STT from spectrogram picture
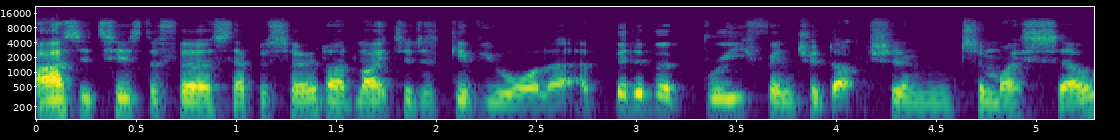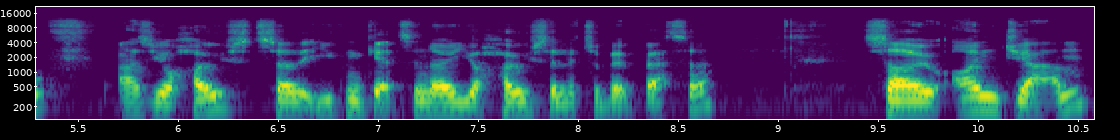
as it is the first episode, I'd like to just give you all a, a, bit of a brief introduction to myself as your host so that you can get to know your host a little bit better. So I'm Jam.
